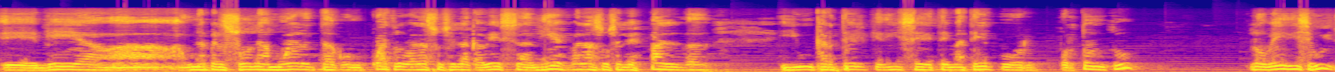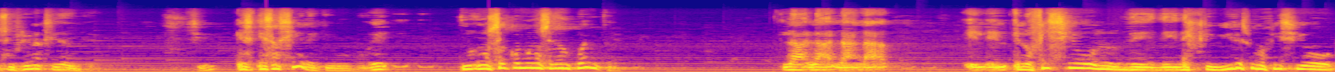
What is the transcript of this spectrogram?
eh, ve a, una persona muerta con cuatro balazos en la cabeza, diez balazos en la espalda y un cartel que dice te maté por, por tonto, lo ve y dice, uy, sufrí un accidente. Es, así el equívoco. ¿eh? No, sé cómo no se dan cuenta. La, la, la, el, oficio de, escribir es un oficio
